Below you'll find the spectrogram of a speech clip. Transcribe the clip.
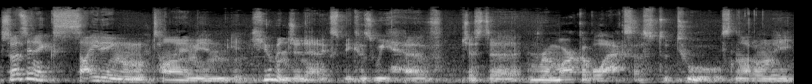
So it's an exciting time in, in human genetics because we have just a remarkable access to tools, not only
